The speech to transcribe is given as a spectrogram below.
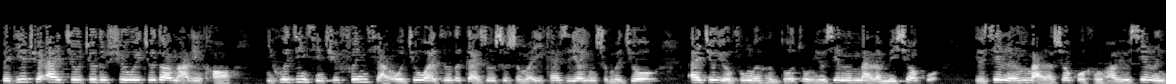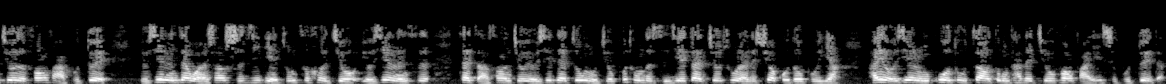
每天去艾灸，灸的穴位灸到哪里好？你会进行去分享，我灸完之后的感受是什么？一开始要用什么灸？艾灸有分为很多种，有些人买了没效果，有些人买了效果很好，有些人灸的方法不对，有些人在晚上十几点钟之后灸，有些人是在早上灸，有些在中午灸，不同的时间段灸出来的效果都不一样。还有一些人过度躁动，他的灸方法也是不对的。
